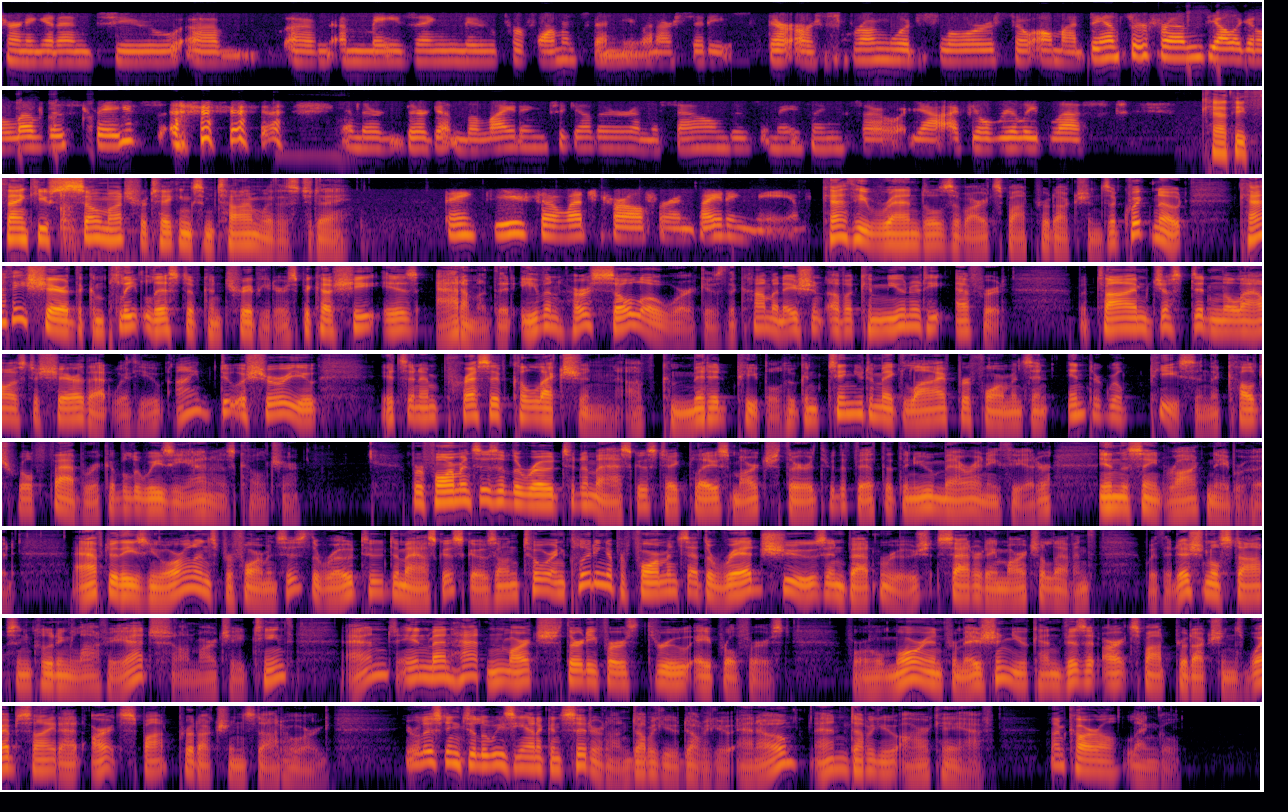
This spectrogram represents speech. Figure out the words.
turning it into um, an amazing new performance venue in our cities. There are sprung wood floors, so all my dancer friends, y'all are to love this space. and they're they're getting the lighting together, and the sound is amazing. So yeah, I feel really blessed. Kathy, thank you so much for taking some time with us today. Thank you so much, Carl, for inviting me. Kathy Randels of Artspot Productions. A quick note Kathy shared the complete list of contributors because she is adamant that even her solo work is the combination of a community effort. But time just didn't allow us to share that with you. I do assure you, it's an impressive collection of committed people who continue to make live performance an integral piece in the cultural fabric of Louisiana's culture. Performances of The Road to Damascus take place March 3rd through the 5th at the new Marigny Theater in the St. Roch neighborhood. After these New Orleans performances, The Road to Damascus goes on tour, including a performance at the Red Shoes in Baton Rouge, Saturday, March 11th, with additional stops including Lafayette on March 18th and in Manhattan, March 31st through April 1st. For more information, you can visit Artspot Productions' website at artspotproductions.org. You're listening to Louisiana Considered on WWNO and WRKF. I'm Carl Lengel.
